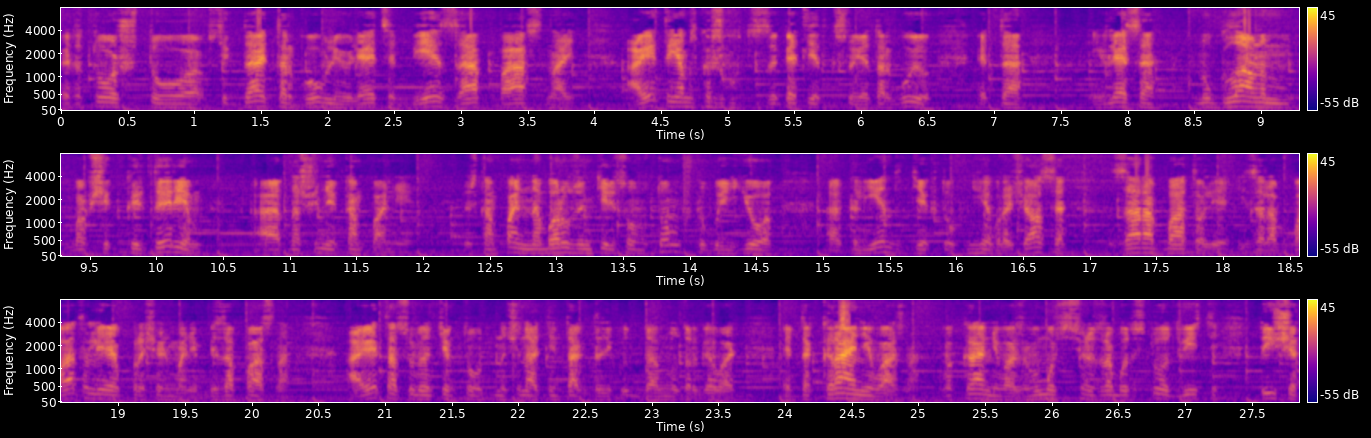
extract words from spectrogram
это то, что всегда торговля является безопасной. А это, я вам скажу, за 5 лет, что я торгую, это является ну, главным вообще критерием отношения к компании. То есть компания, наоборот, заинтересована в том, чтобы ее а, клиенты, те, кто к ней обращался, зарабатывали. И зарабатывали, обращаю внимание, безопасно. А это, особенно тем, кто начинает не так далеко, давно торговать, это крайне важно. Вы крайне важно. Вы можете сегодня заработать 100, 200, 1000,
